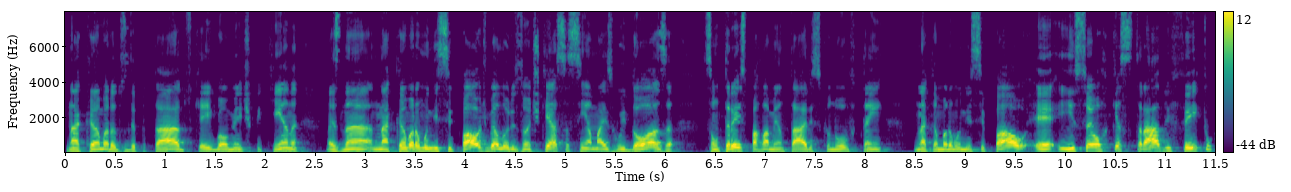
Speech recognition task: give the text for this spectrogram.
na Câmara dos Deputados, que é igualmente pequena, mas na, na Câmara Municipal de Belo Horizonte, que essa sim é a mais ruidosa, são três parlamentares que o Novo tem na Câmara Municipal, é, e isso é orquestrado e feito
